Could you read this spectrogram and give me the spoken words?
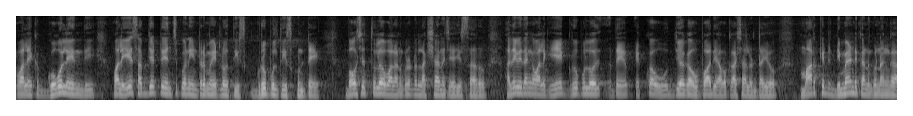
వాళ్ళ యొక్క గోల్ ఏంది వాళ్ళు ఏ సబ్జెక్టు ఎంచుకొని ఇంటర్మీడియట్లో తీసు గ్రూపులు తీసుకుంటే భవిష్యత్తులో వాళ్ళు అనుకున్న లక్ష్యాన్ని చేజిస్తారు. అదేవిధంగా వాళ్ళకి ఏ గ్రూపులో అయితే ఎక్కువ ఉద్యోగ ఉపాధి అవకాశాలు ఉంటాయో మార్కెట్ డిమాండ్కి అనుగుణంగా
